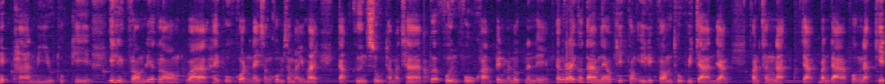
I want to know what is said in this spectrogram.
นิพพานมีอยู่ทุกที่ อิริกฟรอมเรียกร้องว่าให้ผู้คนในสังคมสมัยใหม่ กลับคืนสู่ธรรมชาติ เพื่อฟื้นฟูความเป็นมนุษย์นั่นเอง อย่างไรก็ตามแนวคิดของอิริกฟรอมถูกวิจารณ์อย่างค่อนข้างหนักจากบรรดาพวกนักคิด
